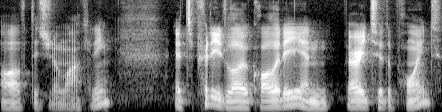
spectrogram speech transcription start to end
of Digital Marketing. It's pretty low quality and very to the point.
